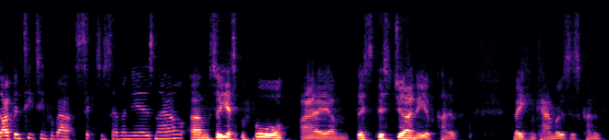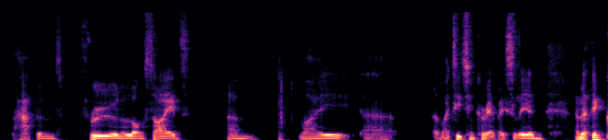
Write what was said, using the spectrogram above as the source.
I've been teaching for about six or seven years now. Um, so yes, before I um, this this journey of kind of making cameras has kind of happened through and alongside um, my uh, my teaching career basically, and and I think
